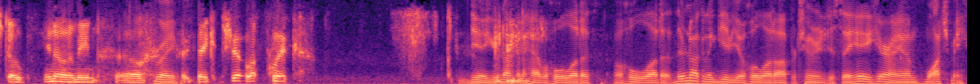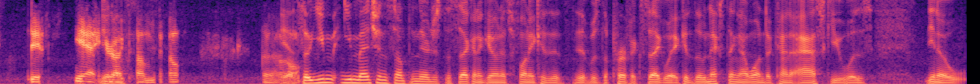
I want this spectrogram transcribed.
scope. You know what I mean? Uh, Right. They can show up quick. Yeah, you're not going to have a whole lot of a whole lot of. They're not going to give you a whole lot of opportunity to say, "Hey, here I am, watch me." Yeah, yeah here know. I come. You know. Uh, Yeah. So you you mentioned something there just a second ago, and it's funny because it it was the perfect segue. Because the next thing I wanted to kind of ask you was, you know,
